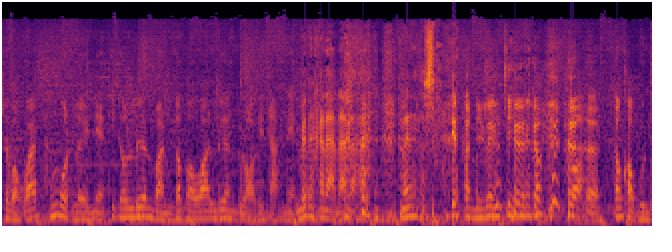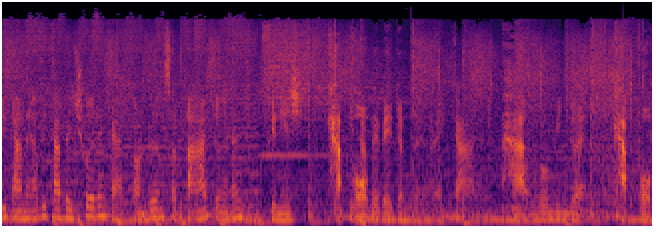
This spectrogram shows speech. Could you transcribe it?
จะบอกว่าทั้งหมดเลยเนี่ยที่เขาเลื่อนวันก็เพราะว่าเลื่อนรอพี่ตะเนี่ยไม่ได้ขนาดนั้นแหละฮะไม่น่าจะใช่อันนี้เรื่องจริงนะครับก็ต้องขอบคุณพี่ตานะครับพี่ตาไปช่วยตั้งแต่ตอนเริ่มสตาร์ทจนกระทั่งถึงฟินิชครับพี่ผตามไปไปดำเนินรายการฮะของร่วมวิ่งด้วยครับผม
